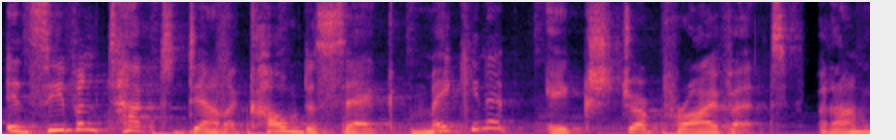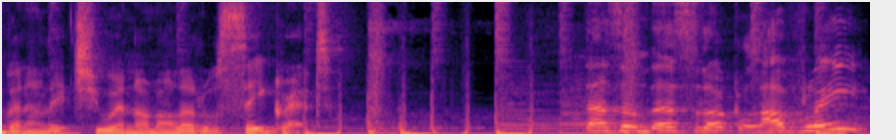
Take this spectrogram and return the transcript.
It's even tucked down a cul-de-sac, making it extra private. But I'm gonna let you in on a little secret. Doesn't this look lovely?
